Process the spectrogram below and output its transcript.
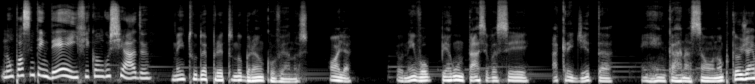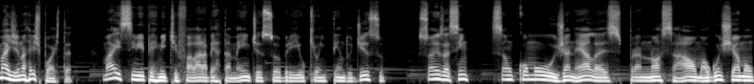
Não posso entender e fico angustiada. Nem tudo é preto no branco, Vênus. Olha, eu nem vou perguntar se você acredita em reencarnação ou não, porque eu já imagino a resposta. Mas se me permitir falar abertamente sobre o que eu entendo disso, sonhos assim são como janelas para nossa alma, alguns chamam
